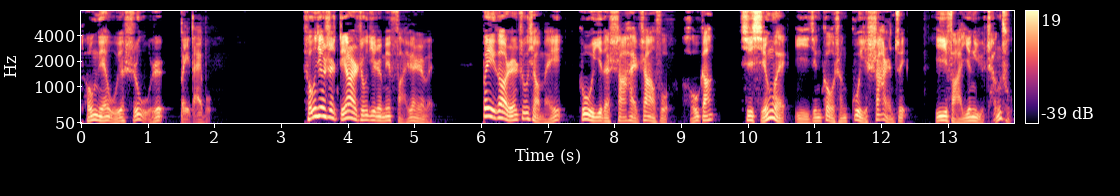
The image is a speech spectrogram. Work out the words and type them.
同年五月十五日被逮捕。重庆市第二中级人民法院认为。被告人朱小梅故意的杀害丈夫侯刚，其行为已经构成故意杀人罪，依法应予惩处。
